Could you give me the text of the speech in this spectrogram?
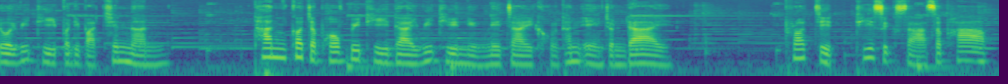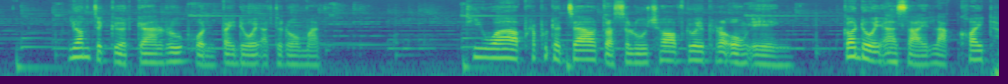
โดยวิธีปฏิบัติเช่นนั้น ท่านก็จะพบวิธีใดวิธีหนึ่งในใจของท่านเองจนได้ เพราะจิตที่ศึกษาสภาพ ย่อมจะเกิดการรู้ผลไปโดยอัตโนมัติ ที่ว่าพระพุทธเจ้าตรัสรู้ชอบด้วยพระองค์เอง ก็โดยอาศัยหลักค่อยท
